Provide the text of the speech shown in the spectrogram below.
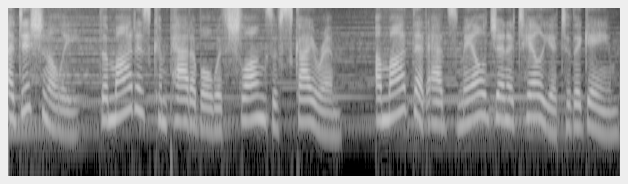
Additionally, the mod is compatible with Schlongs of Skyrim, a mod that adds male genitalia to the game.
